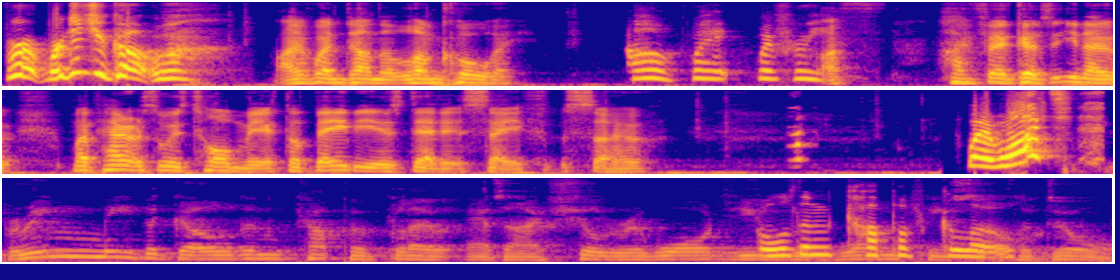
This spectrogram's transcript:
Where Where did you go? I went down the long hallway. Oh wait, wait for me. I, f- I figured, you know, my parents always told me if the baby is dead, it's safe. So Wait, what? Bring me the golden cup of glow as I shall reward you. Golden with cup one of piece glow. the door.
